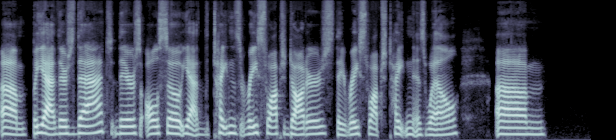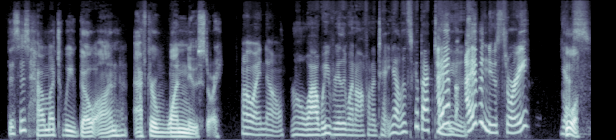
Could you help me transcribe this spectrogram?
Um, but yeah, there's that. There's also, yeah, the Titans race swapped daughters. They race swapped Titan as well. Um, This is how much we go on after one news story. Oh, I know. oh wow, we really went off on a tangent. Yeah, let's get back to I have. I have a news story. Cool. yes.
